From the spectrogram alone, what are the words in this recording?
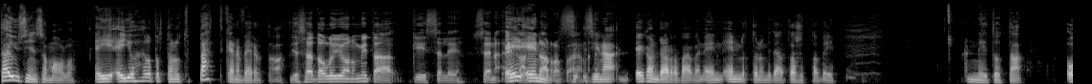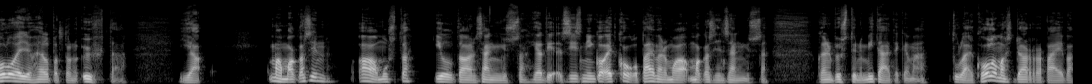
täysin sama olo. Ei, ei ole helpottanut pätkän vertaa. Ja sä et ollut juonut mitään kiisseliä sen Ei, ekan en, darrapäivänä. si- siinä ekan darrapäivän en, en ottanut mitään tasottavia. Niin tota, olo ei ole helpottanut yhtään. Ja mä makasin aamusta iltaan sängyssä. Ja ti- siis niin kuin, että koko päivän mä makasin sängyssä, kun en pystynyt mitään tekemään. Tulee kolmas darrapäivä.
